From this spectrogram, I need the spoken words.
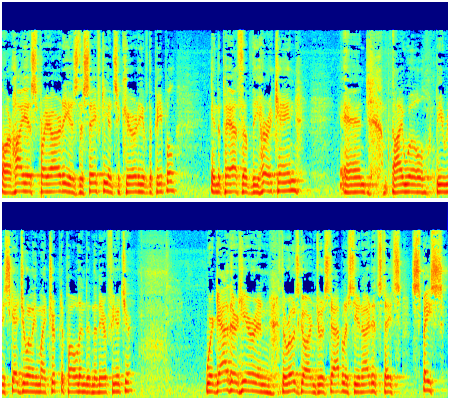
Our highest priority is the safety and security of the people in the path of the hurricane. And I will be rescheduling my trip to Poland in the near future. We're gathered here in the Rose Garden to establish the United States Space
